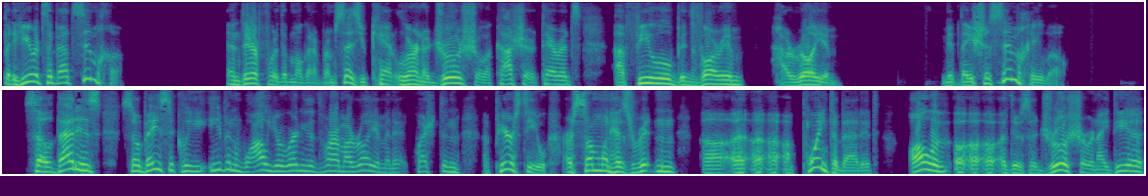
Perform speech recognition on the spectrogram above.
but here it's about simcha. And therefore, the Mogan Abram says you can't learn a drush or a kasha or teretz afilu bidvarim haroyim mipnei shasimchilo. So that is so basically, even while you're learning the Dvarim Aroyim and a question appears to you, or someone has written uh, a, a, point about it, all of uh, uh, uh, there's a drush or an idea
